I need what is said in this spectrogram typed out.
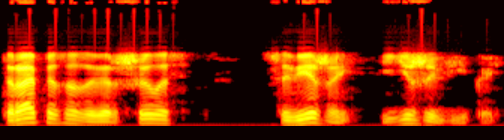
Трапеза завершилась свежей ежевикой.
